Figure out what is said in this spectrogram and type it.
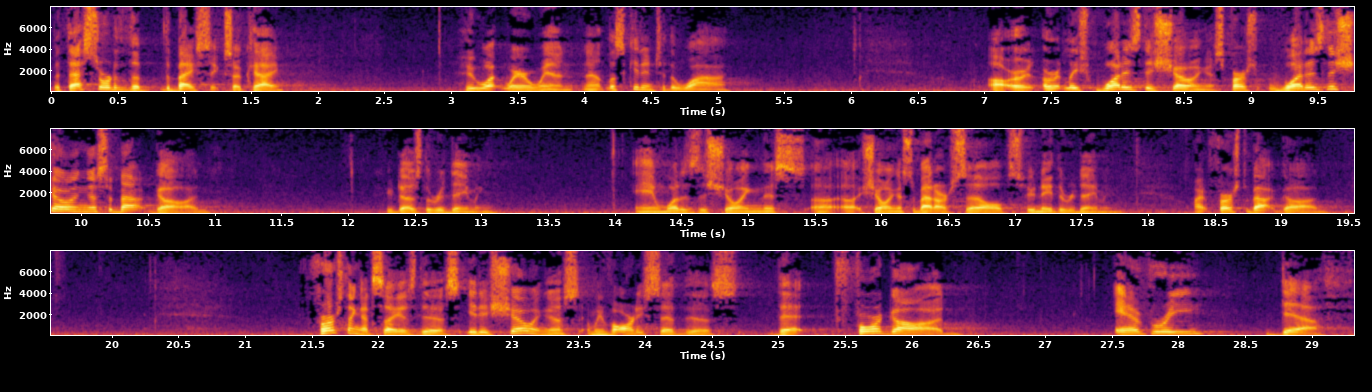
But that's sort of the, the basics, okay? Who, what, where, when. Now, let's get into the why. Uh, or, or at least, what is this showing us? First, what is this showing us about God, who does the redeeming? And what is this showing, this, uh, uh, showing us about ourselves, who need the redeeming? All right, first about God. First thing I'd say is this it is showing us, and we've already said this, that for God, every death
